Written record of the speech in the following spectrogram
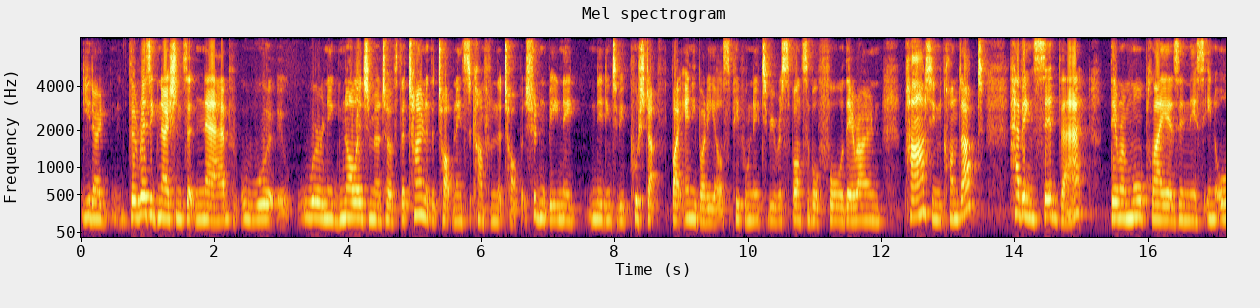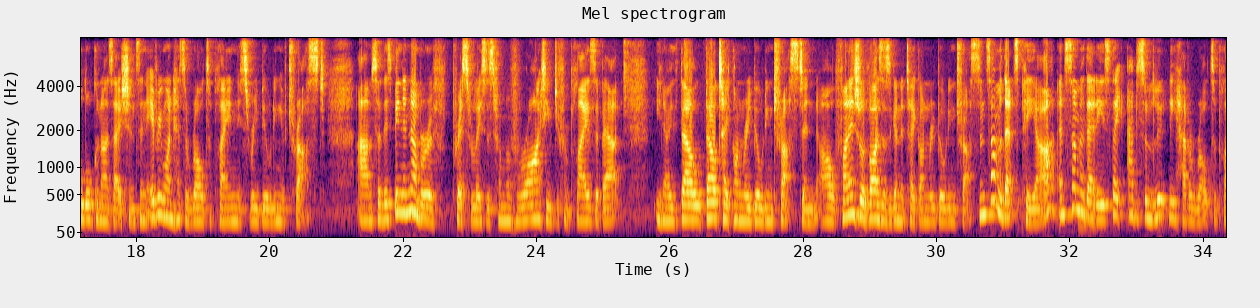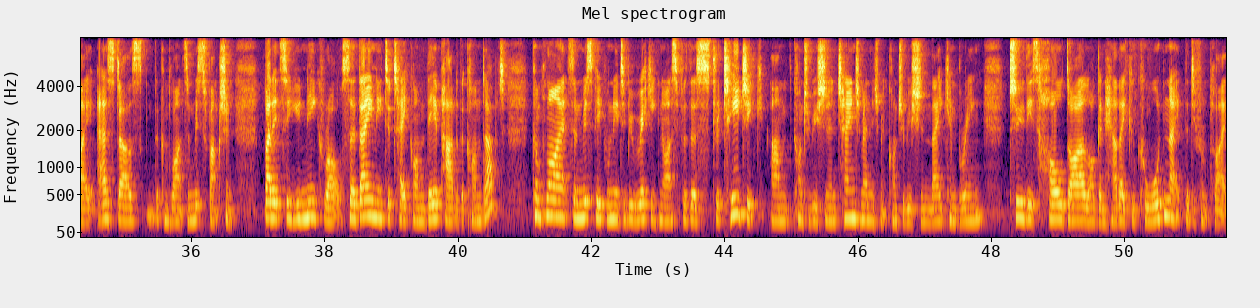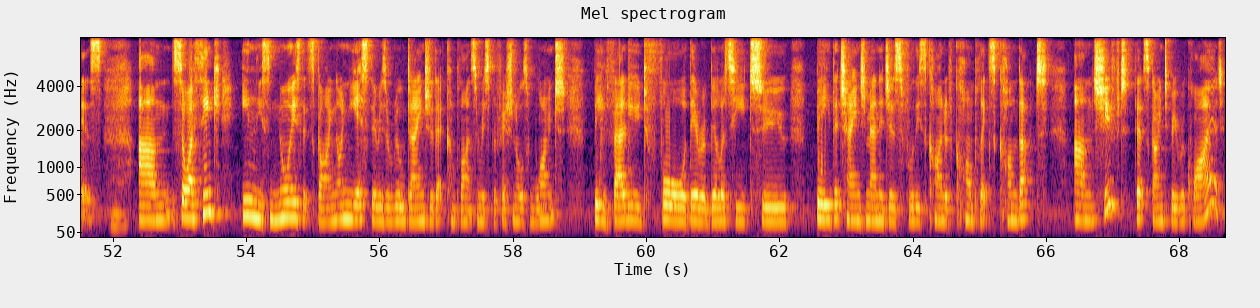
you know, the resignations at NAB were, were an acknowledgement of the tone at the top needs to come from the top. It shouldn't be need, needing to be pushed up by anybody else. People need to be responsible for their own part in conduct. Having said that, there are more players in this in all organisations, and everyone has a role to play in this rebuilding of trust. Um, so there's been a number of press releases from a variety of different players about you know they'll they'll take on rebuilding trust and oh financial advisors are going to take on rebuilding trust. And some of that's PR and some of mm. that is they absolutely have a role to play as does the compliance and risk function but it's a unique role so they need to take on their part of the conduct compliance and risk people need to be recognised for the strategic um, contribution and change management contribution they can bring to this whole dialogue and how they could coordinate the different players. Mm. Um, so I think in this noise that's going on, yes, there is a real danger that compliance and risk professionals won't be valued for their ability to be the change managers for this kind of complex conduct um, shift that's going to be required.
